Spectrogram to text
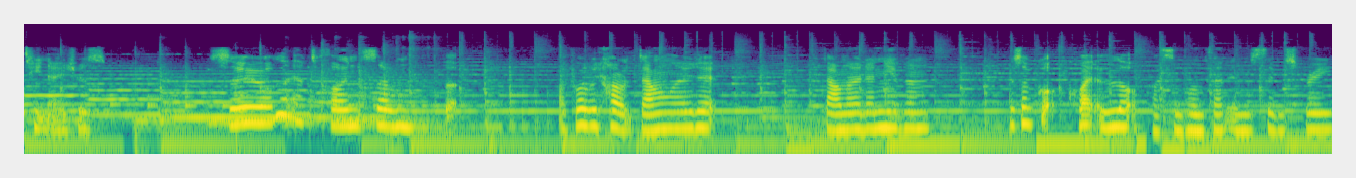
teenagers. So I might have to find some, but I probably can't download it, download any of them, because I've got quite a lot of custom content in The Sims 3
